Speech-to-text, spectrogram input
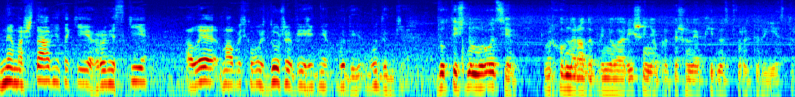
немасштабні такі громіздкі, але, мабуть, комусь дуже вигідні будинки. У 2000 році Верховна Рада прийняла рішення про те, що необхідно створити реєстр.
